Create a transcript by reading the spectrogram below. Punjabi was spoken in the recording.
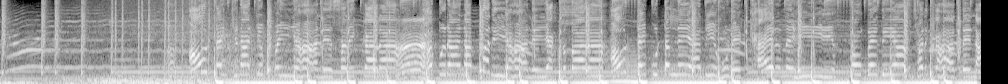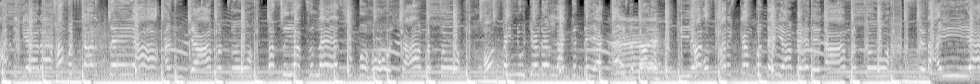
ਆਉ ਟੈਨਸ਼ਨਾਂ ਚ ਪਈਆਂ ਨੇ ਸਰਕਾਰਾਂ। ਖਬਰਾਂ ਨਾ ਭਰੀਆਂ ਨੇ ਅਖਬਾਰਾਂ। ਆਉ ਟੈਂਪੂ ਟੱਲਿਆਂ ਦੀ ਹੁਣੇ ਖੈਰ ਨਹੀਂ। ਬੰਬੇ ਦੀਆਂ ਸੜਕਾਂ ਤੇ ਨਾਟ ਗਿਆਰਾ। ਸਭ ਡਰਦੇ ਆ ਅੰਜਾਮ ਤੋਂ। ਬਸ ਅਸਲੇ ਸੁਬਹ ਸ਼ਾਮ ਤੋਂ। ਹੋ ਤੈਨੂੰ ਜਿਹੜੇ ਲੱਗਦੇ ਆ ਘੈਂਟ ਵਾਲੇ ਪੁੱਠੀਆਂ ਉਹ ਥਰ ਕੰਬਦੇ ਆ ਮੇਰੇ ਨਾਮ ਤੋਂ। ਚੜਾਈ ਐ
